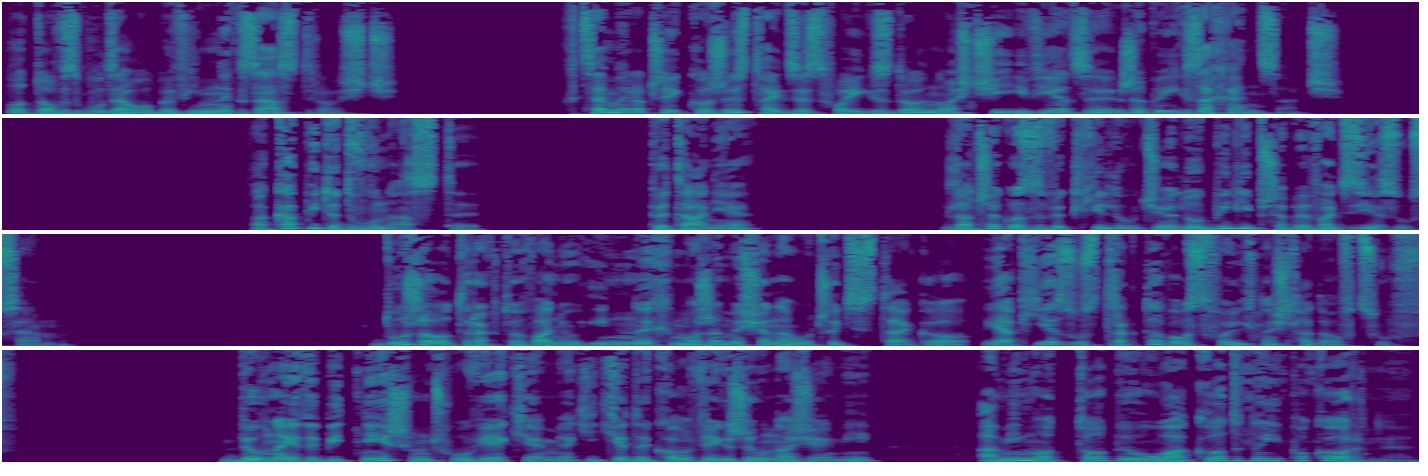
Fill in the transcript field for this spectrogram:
bo to wzbudzałoby w innych zazdrość. Chcemy raczej korzystać ze swoich zdolności i wiedzy, żeby ich zachęcać. Akapit dwunasty. Pytanie. Dlaczego zwykli ludzie lubili przebywać z Jezusem? Dużo o traktowaniu innych możemy się nauczyć z tego, jak Jezus traktował swoich naśladowców. Był najwybitniejszym człowiekiem, jaki kiedykolwiek żył na ziemi, a mimo to był łagodny i pokorny.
